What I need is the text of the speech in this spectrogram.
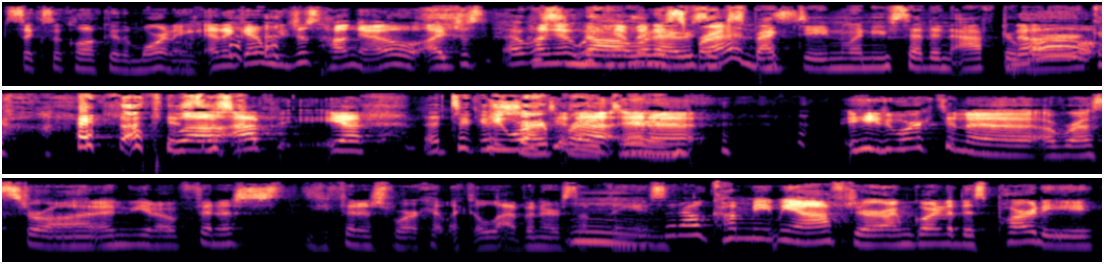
six o'clock in the morning. And again, we just hung out. I just That was hung out with him what and I his was friends. expecting when you said an after No. work. I thought this Well, was after, yeah, that took a sharp right a, turn. a he worked in a, a restaurant and you know finished he finished work at like 11 or something. Mm. he said oh come meet me after. I'm going to this party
